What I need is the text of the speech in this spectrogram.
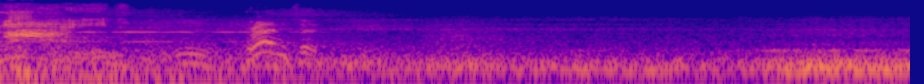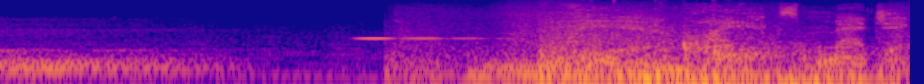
Mine! Granted. Fear quiets magic.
